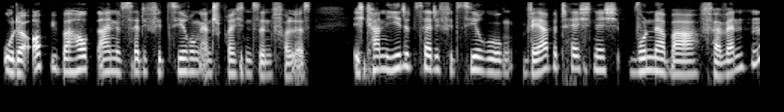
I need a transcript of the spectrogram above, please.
oder ob überhaupt eine Zertifizierung entsprechend sinnvoll ist. Ich kann jede Zertifizierung werbetechnisch wunderbar verwenden,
